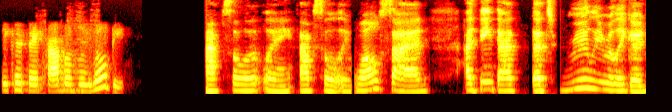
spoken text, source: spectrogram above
because they probably will be. Absolutely. Absolutely. Well said. I think that that's really, really good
